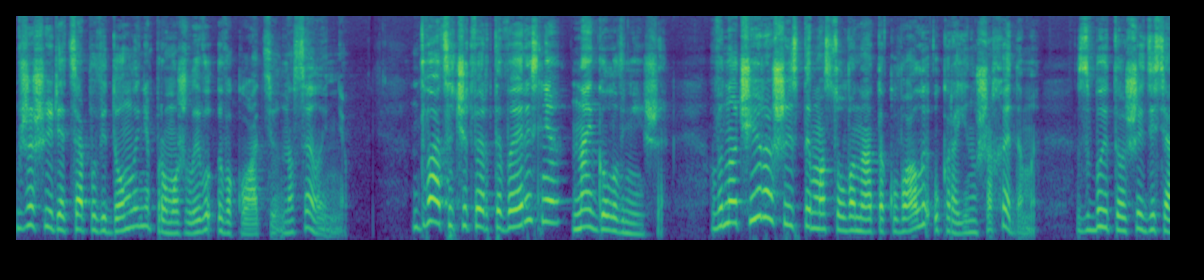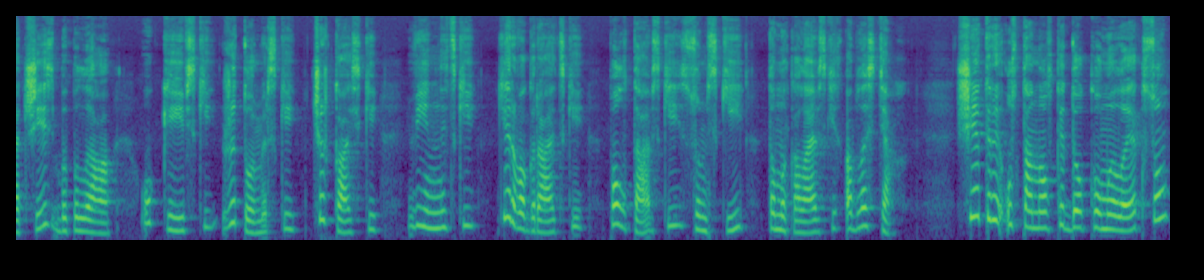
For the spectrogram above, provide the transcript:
вже ширяться повідомлення про можливу евакуацію населення. 24 вересня найголовніше. Вночі рашисти масово атакували Україну шахедами. Збито 66 БПЛА у Київській, Житомирській, Черкаській, Вінницькій, Кіровоградській, Полтавській, Сумській та Миколаївських областях. Ще три установки до Комелексу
